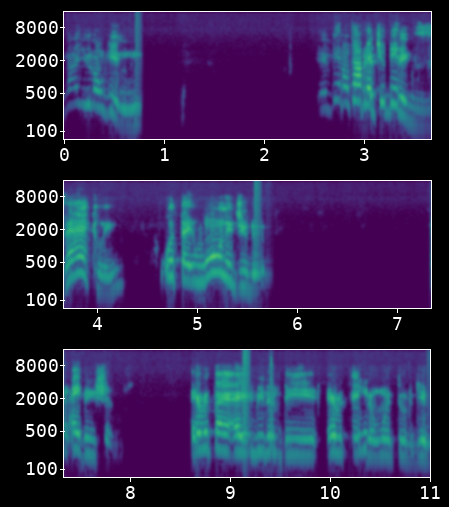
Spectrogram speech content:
Now you don't get. And then on top of that, you did exactly what they wanted you to. do. AB shoes. Everything AB done did, everything he done went through to get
